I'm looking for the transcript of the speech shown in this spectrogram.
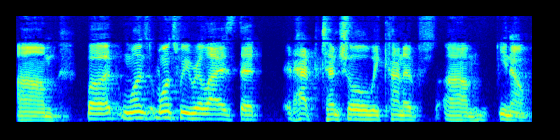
Um, but once once we realized that it had potential, we kind of um, you know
